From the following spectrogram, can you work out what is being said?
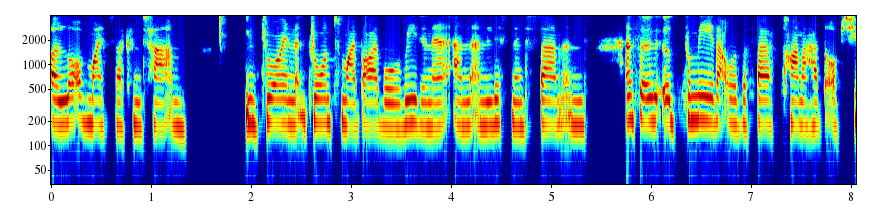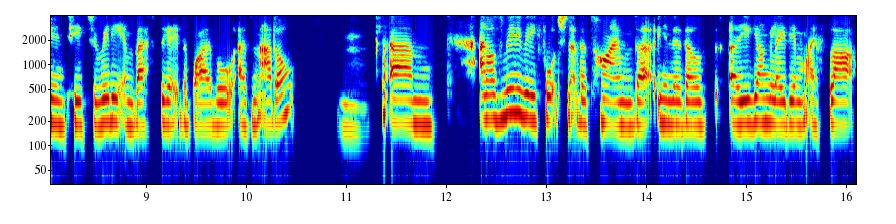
a lot of my second term drawing drawn to my Bible, reading it, and and listening to sermons. And so for me, that was the first time I had the opportunity to really investigate the Bible as an adult. Mm. Um, and I was really, really fortunate at the time that, you know, there was a young lady in my flat.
